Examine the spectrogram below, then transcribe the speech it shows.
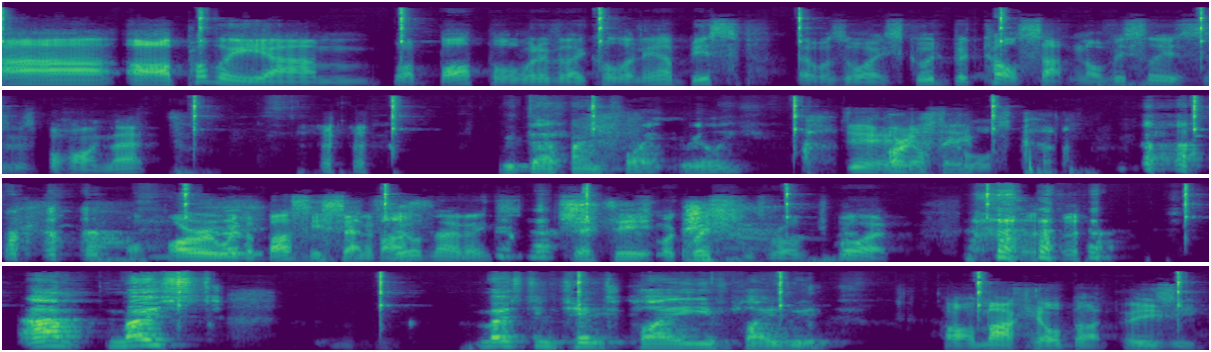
Uh oh, probably um, well, Bop or whatever they call it now, Bisp. That was always good, but Cole Sutton obviously is, is behind that. With that home plate, really? Yeah, Orange of Stadium. course. Or with a bus Miss in that the field. No thanks. That's That's it. my questions, Rod. Quiet. um, most most intense player you've played with. Oh, Mark Hellbutt, easy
